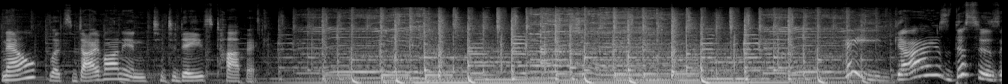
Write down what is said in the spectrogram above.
Now, let's dive on into today's topic. Guys, this is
